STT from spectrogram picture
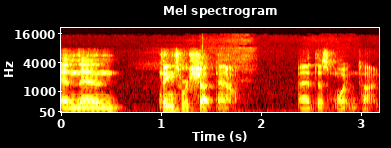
and then things were shut down at this point in time.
